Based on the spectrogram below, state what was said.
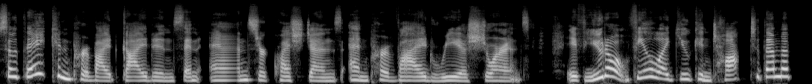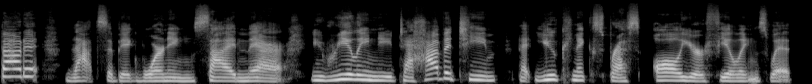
so they can provide guidance and answer questions and provide reassurance. If you don't feel like you can talk to them about it, that's a big warning sign there. You really need to have a team that you can express all your feelings with.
